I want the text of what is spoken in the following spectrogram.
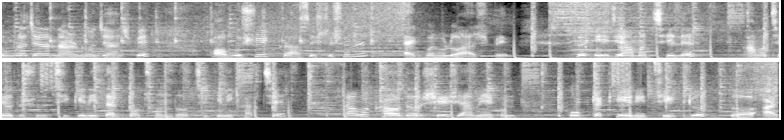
তোমরা যারা নারায়ণগঞ্জে আসবে, অবশ্যই ক্লাস স্টেশনে একবার হলো আসবে। তো এই যে আমার ছেলে আমার ছেলে তো শুধু চিকেনই তার পছন্দ চিকেনই খাচ্ছে। তো আমার খাওয়া দাওয়া শেষ, আমি এখন কোকটা খেয়ে নিচ্ছি একটু। তো আর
